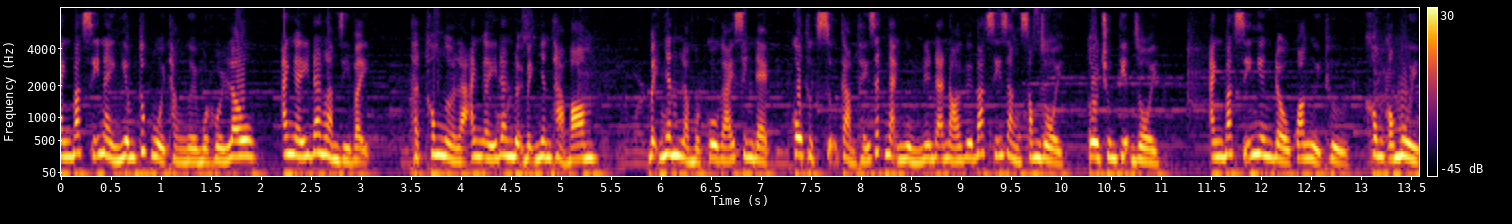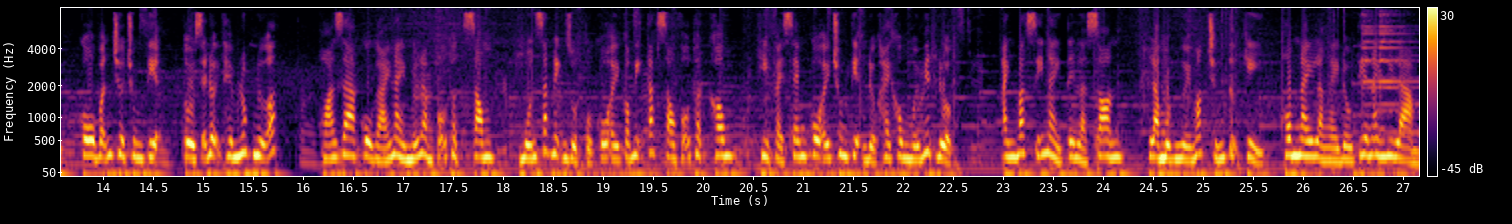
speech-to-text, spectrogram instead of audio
Anh bác sĩ này nghiêm túc ngồi thẳng người một hồi lâu, anh ấy đang làm gì vậy? Thật không ngờ là anh ấy đang đợi bệnh nhân thả bom. Bệnh nhân là một cô gái xinh đẹp, cô thực sự cảm thấy rất ngại ngùng nên đã nói với bác sĩ rằng xong rồi, tôi trung tiện rồi. Anh bác sĩ nghiêng đầu qua ngửi thử, không có mùi, cô vẫn chưa trung tiện, tôi sẽ đợi thêm lúc nữa. Hóa ra cô gái này mới làm phẫu thuật xong, muốn xác định ruột của cô ấy có bị tắc sau phẫu thuật không, thì phải xem cô ấy trung tiện được hay không mới biết được. Anh bác sĩ này tên là Son, là một người mắc chứng tự kỷ, hôm nay là ngày đầu tiên anh đi làm.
